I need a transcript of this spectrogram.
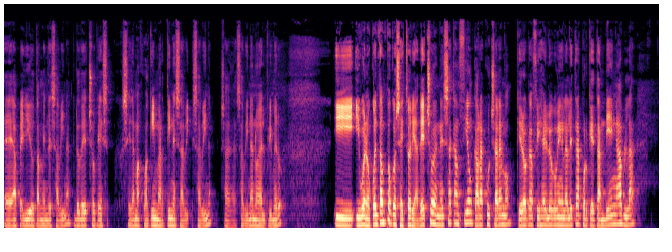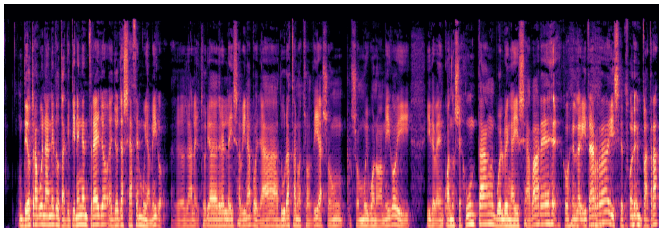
es apellido también de Sabina, creo de hecho que se llama Joaquín Martínez Sabi- Sabina, o sea, Sabina no es el primero. Y, y bueno, cuenta un poco esa historia. De hecho, en esa canción que ahora escucharemos, quiero que os fijéis luego bien en la letra, porque también habla de otra buena anécdota que tienen entre ellos. Ellos ya se hacen muy amigos. Ya, la historia de Drexler y Sabina, pues ya dura hasta nuestros días. Son, son muy buenos amigos y, y de vez en cuando se juntan, vuelven a irse a bares, cogen la guitarra y se ponen para atrás.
